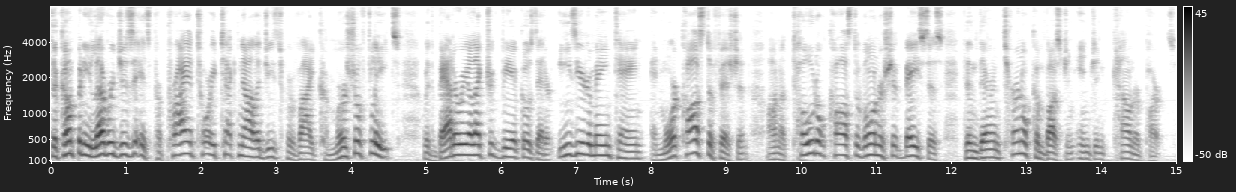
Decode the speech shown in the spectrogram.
The company leverages its proprietary technologies to provide commercial fleets with battery electric vehicles that are easier to maintain and more cost efficient on a total cost of ownership basis than their internal combustion engine counterparts.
